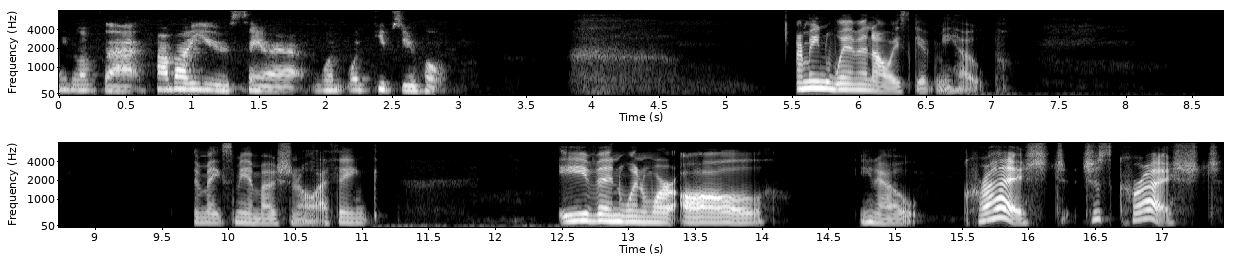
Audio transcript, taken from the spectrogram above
I love that. How about you, Sarah? What what gives you hope? I mean, women always give me hope it makes me emotional. I think even when we're all, you know, crushed, just crushed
